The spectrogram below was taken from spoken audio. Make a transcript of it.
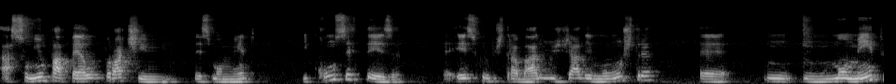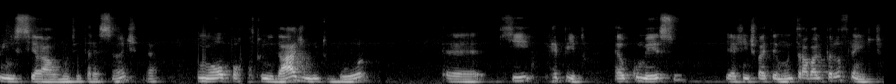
assumir um papel proativo nesse momento e, com certeza, esse grupo de trabalho já demonstra é, um, um, momento inicial muito interessante, né? uma oportunidade muito boa, é, que, repito, é o começo e a gente vai ter muito trabalho pela frente,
